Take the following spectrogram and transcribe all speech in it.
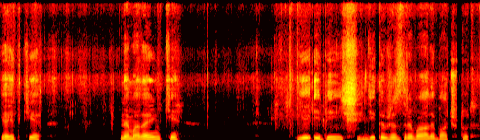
Ягідки немаленькі, є і більші, діти вже зривали, бачу тут.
